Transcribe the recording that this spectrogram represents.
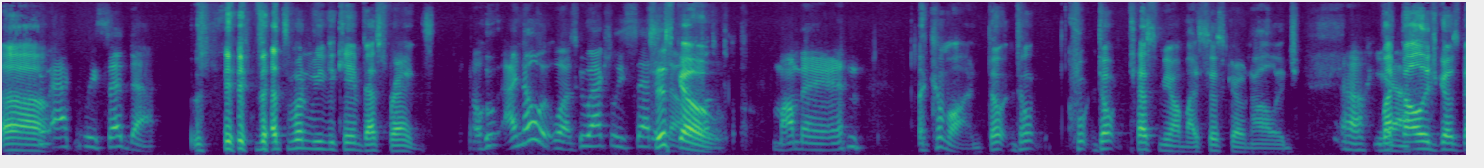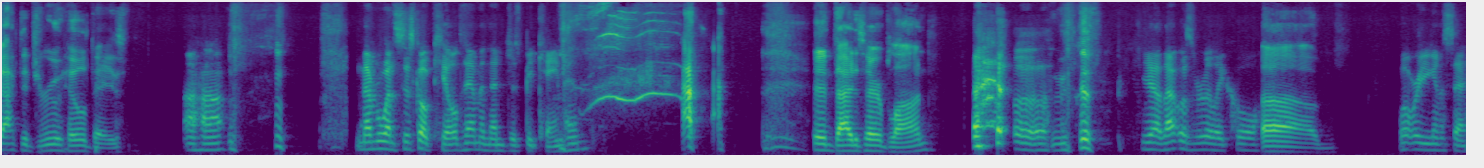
Uh, actually said that? that's when we became best friends. Oh, who I know it was. Who actually said it? Sisqo. My man. Uh, come on, don't don't don't test me on my Sisqo knowledge. Oh My knowledge goes back to Dru Hill days. Uh huh. Remember when Sisqo killed him and then just became him? and dyed his hair blonde. Ugh. Yeah, that was really cool. um, What were you gonna say?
